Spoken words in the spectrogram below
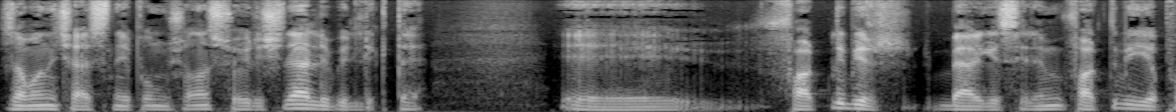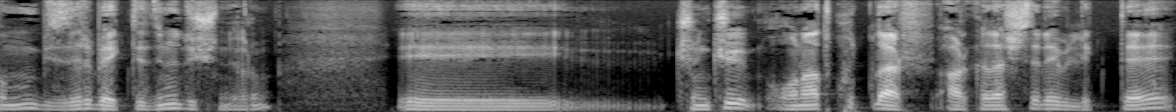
zaman içerisinde yapılmış olan söyleşilerle birlikte e, farklı bir belgeselin, farklı bir yapımın bizleri beklediğini düşünüyorum. E, çünkü Onat Kutlar arkadaşlarıyla birlikte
